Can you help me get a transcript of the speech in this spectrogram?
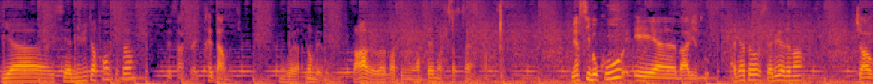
qui a, c'est à 18h30, c'est ça? C'est ça, ça va être très tard. Mathieu. Donc voilà. Non mais bon, c'est pas grave, à partir du moment où moi je passerai. Merci beaucoup et euh, bah, à bientôt. À bientôt, salut, à demain. Ciao.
